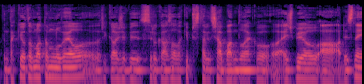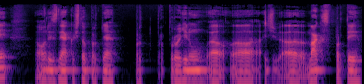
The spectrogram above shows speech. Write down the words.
ten taky o tomhle tom mluvil, říkal, že by si dokázal taky představit třeba bundle jako HBO a, a Disney. No, Disney jakožto pro mě pro, pro tu rodinu, uh, uh, Max pro ty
